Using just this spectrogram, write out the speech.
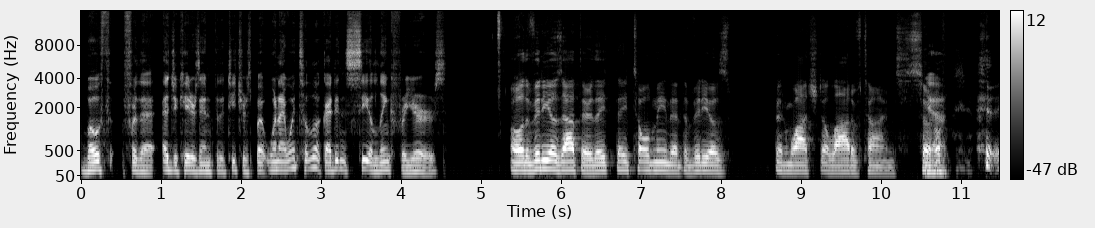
both for the educators and for the teachers but when i went to look i didn't see a link for yours oh the videos out there they they told me that the videos been watched a lot of times. So yeah.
